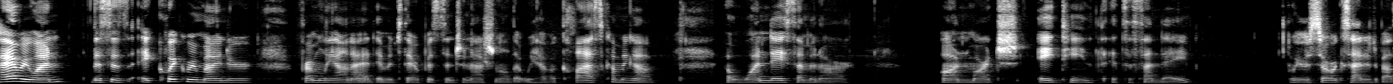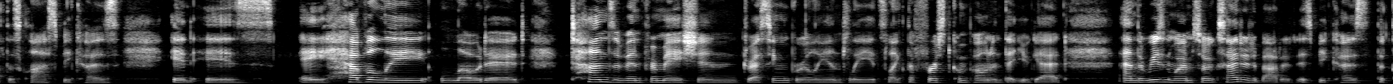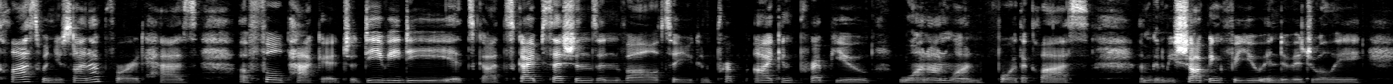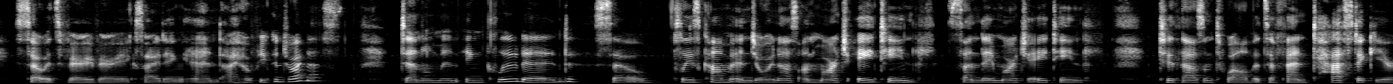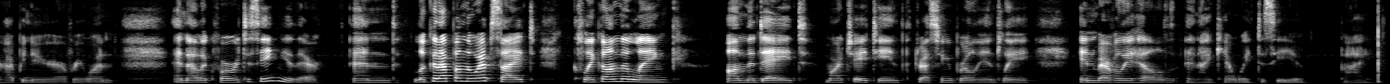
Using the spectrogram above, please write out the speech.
Hi, everyone. This is a quick reminder from Liana at Image Therapists International that we have a class coming up, a one day seminar on March 18th. It's a Sunday. We are so excited about this class because it is a heavily loaded tons of information, dressing brilliantly. It's like the first component that you get. And the reason why I'm so excited about it is because the class, when you sign up for it, has a full package, a DVD. It's got Skype sessions involved, so you can prep. I can prep you one on one for the class. I'm going to be shopping for you individually, so it's very, very exciting, and I hope you can join us gentlemen included. So please come and join us on March 18th, Sunday, March 18th, 2012. It's a fantastic year. Happy New Year, everyone. And I look forward to seeing you there. And look it up on the website. Click on the link on the date, March 18th, Dressing Brilliantly in Beverly Hills. And I can't wait to see you. Bye.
